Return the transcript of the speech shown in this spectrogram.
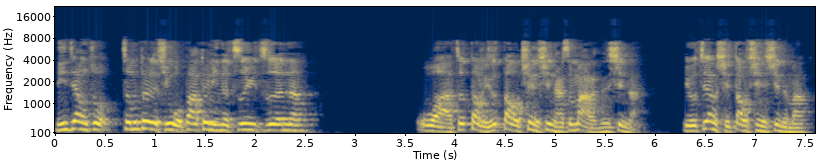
您这样做怎么对得起我爸对您的知遇之恩呢？哇，这到底是道歉信还是骂人的信啊？有这样写道歉信的吗？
